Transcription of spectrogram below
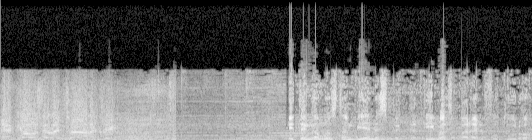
Echoes in eternity. Y tengamos también expectativas para el futuro.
